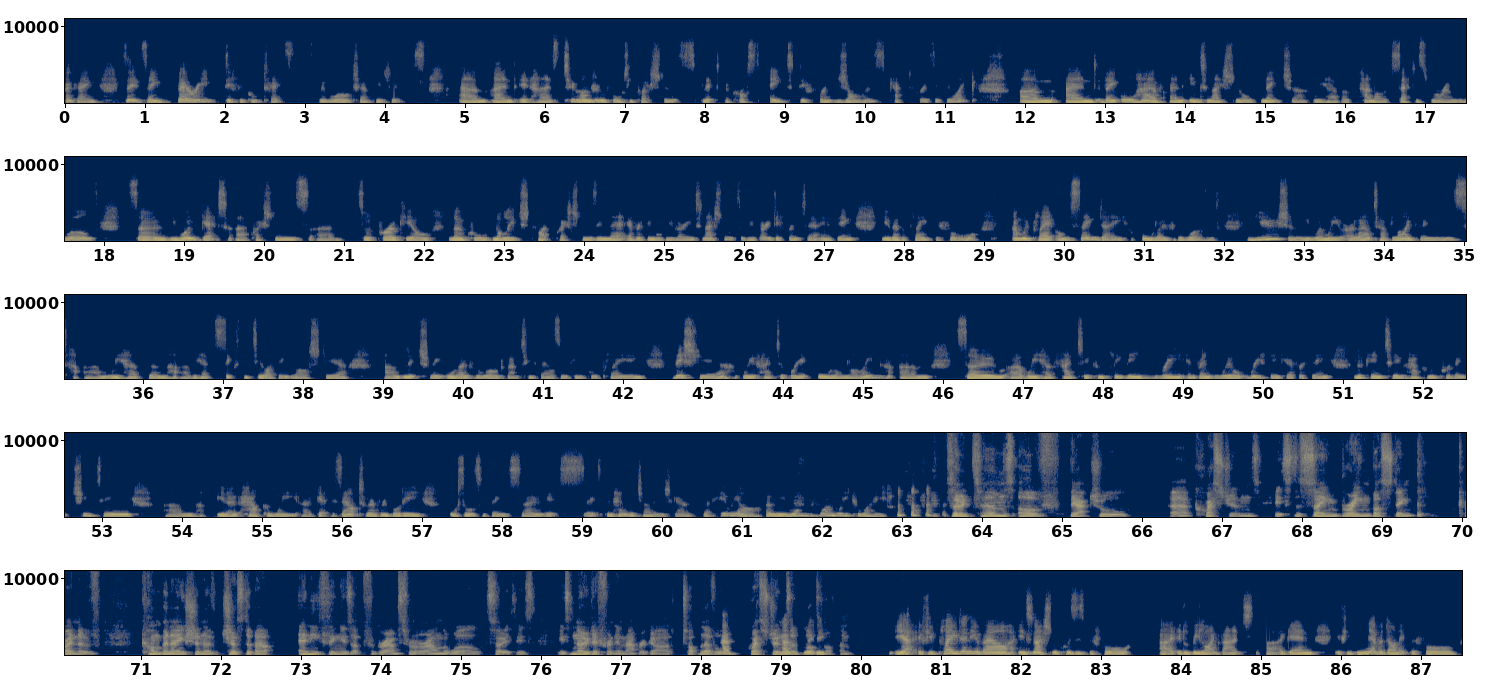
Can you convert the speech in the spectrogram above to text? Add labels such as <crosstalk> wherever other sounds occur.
Okay, so it's a very difficult test, the World Championships, um, and it has 240 questions split across eight different genres, categories, if you like. Um, and they all have an international nature. We have a panel of setters from around the world. So you won't get uh, questions, uh, sort of parochial, local knowledge type questions in there. Everything will be very international. So it'll be very different to anything you've ever played before and we play it on the same day all over the world. Usually, when we are allowed to have live venues, um, we have them, uh, we had 62, I think, last year. Um, literally all over the world, about 2,000 people playing. This year, we've had to bring it all online. Um, so uh, we have had to completely reinvent the wheel, rethink everything, look into how can we prevent cheating, um, you know how can we uh, get this out to everybody all sorts of things so it's it's been hell of a challenge gareth but here we are only one <laughs> one week away <laughs> so in terms of the actual uh, questions it's the same brain busting kind of combination of just about anything is up for grabs from around the world so it's it's, it's no different in that regard top level Ab- questions absolutely. and lots of them yeah, if you've played any of our international quizzes before, uh, it'll be like that. Uh, again, if you've never done it before,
